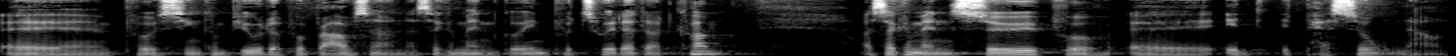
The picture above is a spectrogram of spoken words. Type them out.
øh, på sin computer på browseren, og så kan man gå ind på twitter.com, og så kan man søge på øh, et, et personnavn.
